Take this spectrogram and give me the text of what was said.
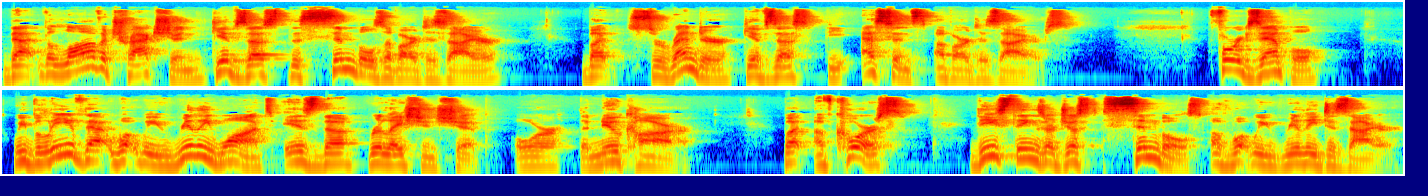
that the law of attraction gives us the symbols of our desire, but surrender gives us the essence of our desires. For example, we believe that what we really want is the relationship or the new car but of course, these things are just symbols of what we really desire.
